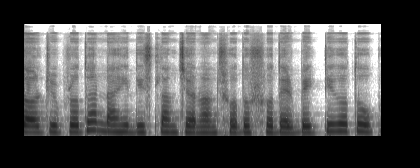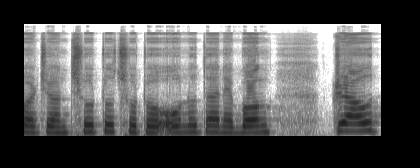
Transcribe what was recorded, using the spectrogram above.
দলটির প্রধান নাহিদ ইসলাম জানান, সদস্যদের ব্যক্তিগত উপার্জন, ছোট ছোট অনুদান এবং ক্রাউড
